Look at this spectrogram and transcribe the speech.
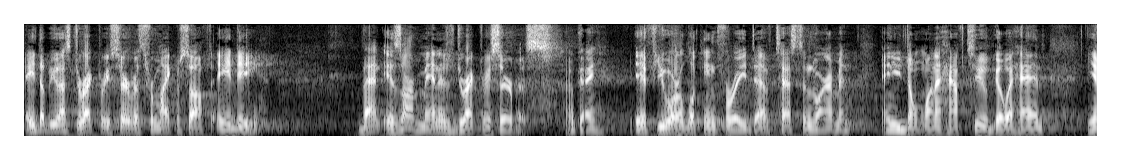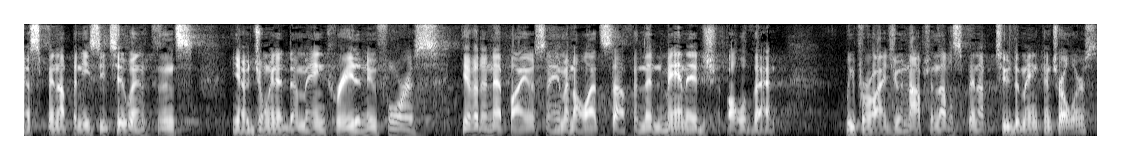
AWS Directory Service for Microsoft AD. That is our managed directory service. Okay? If you are looking for a dev test environment and you don't want to have to go ahead, you know, spin up an EC2 instance, you know, join a domain, create a new forest, give it a NetBIOS name and all that stuff, and then manage all of that, we provide you an option that will spin up two domain controllers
